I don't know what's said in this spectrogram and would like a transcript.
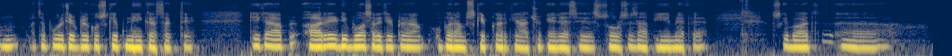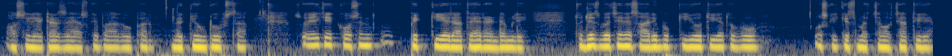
मतलब पूरे चैप्टर को स्किप नहीं कर सकते। ठीक है, आप ऑलरेडी बहुत सारे चैप्टर आप ऊपर हम स्किप करके आ चुके हैं, जैसे सोर्सेज ऑफ़ ईएमएफ है, उसके बाद ऑसिलेटर्स है, उसके बाद ऊपर वैक्यूम ट्यूब्स था। सो एक एक क्वेश्चन पिक किया जाता है रैंडमली तो जिस बच्चे ने सारी बुक की होती है तो वो उसकी किस्मत चमक जाती है।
